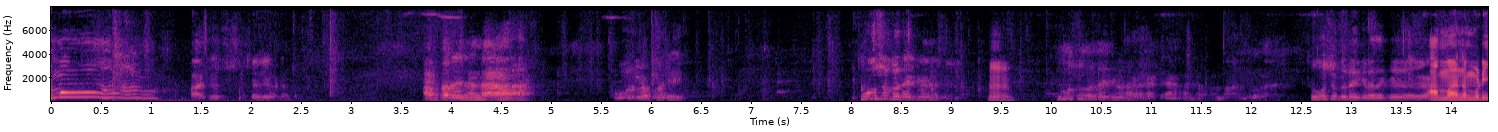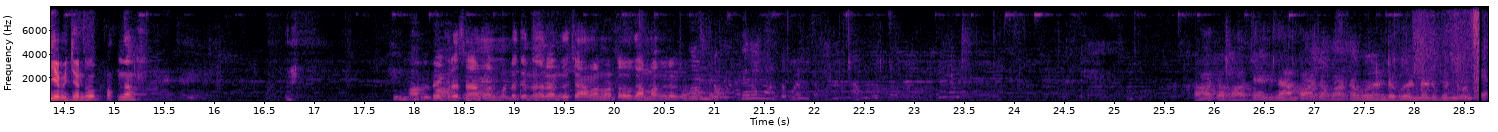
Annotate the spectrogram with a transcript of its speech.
அம்மா. அப்புறம் என்னன்னா ஊர்ல போய் தூசு துடைக்கிறது தூசு துடைக்கிறது தூசு துடைக்கிறதுக்கு அம்மா இந்த முடிய பிச்சோண்டு வைப்போம். இந்த தூசு துடைக்கிற சாமான் பண்றது நேரம் அந்த சாமான் பண்றது தான் பார்க்க பார்க்க இதெல்லாம் பார்க்க பார்க்க வேண்டும் வேண்டும் சொல்லி கொண்டு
